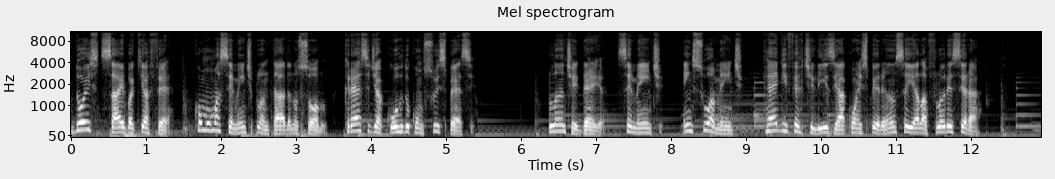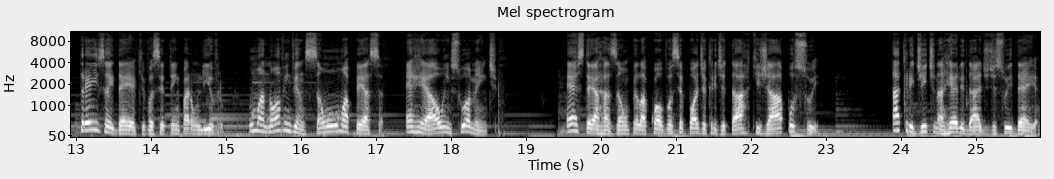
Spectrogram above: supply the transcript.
2. Saiba que a fé, como uma semente plantada no solo, cresce de acordo com sua espécie. Plante a ideia, semente, em sua mente, regue e fertilize-a com a esperança e ela florescerá. 3. A ideia que você tem para um livro, uma nova invenção ou uma peça, é real em sua mente. Esta é a razão pela qual você pode acreditar que já a possui. Acredite na realidade de sua ideia,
